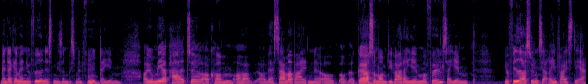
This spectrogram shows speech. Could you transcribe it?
Men der kan man jo føde næsten ligesom, hvis man født mm. derhjemme. Og jo mere parret tør at komme og, og være samarbejdende og, og, og gøre, som om de var derhjemme og føle sig hjemme, jo federe synes jeg rent faktisk, det er.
